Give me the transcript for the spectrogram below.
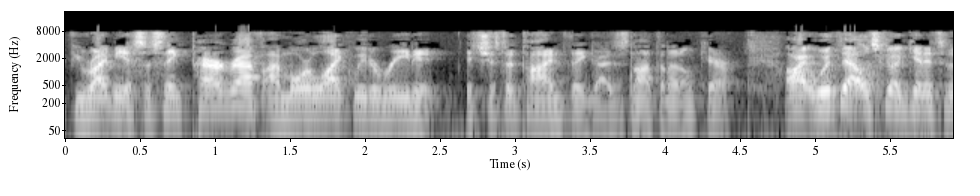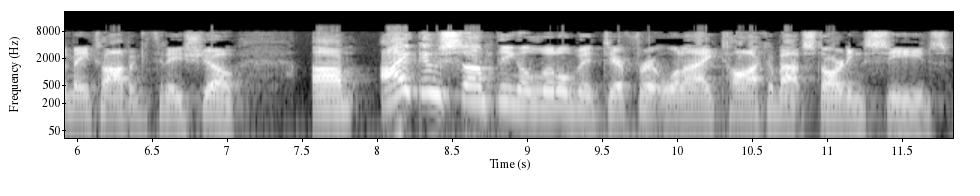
if you write me a succinct paragraph, I'm more likely to read it. It's just a time thing, guys. It's not that I don't care. All right, with that, let's go get into the main topic of today's show. Um, I do something a little bit different when I talk about starting seeds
